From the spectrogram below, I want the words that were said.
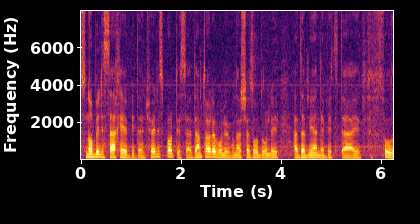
ცნობილი სახეებიდან ჩვენი სპორტისა დამთავრებული უნდა შეზღუდული ადამიანებით და აი სულ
